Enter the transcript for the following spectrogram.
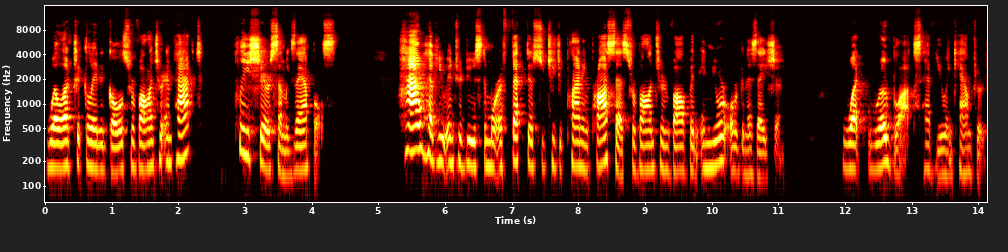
well articulated goals for volunteer impact? Please share some examples. How have you introduced a more effective strategic planning process for volunteer involvement in your organization? What roadblocks have you encountered?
